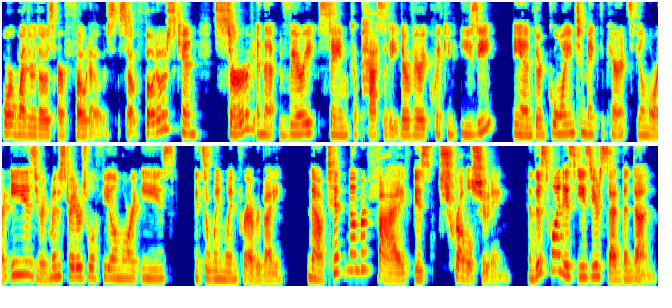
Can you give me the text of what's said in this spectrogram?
or whether those are photos. So photos can serve in that very same capacity. They're very quick and easy and they're going to make the parents feel more at ease. Your administrators will feel more at ease. It's a win-win for everybody. Now, tip number five is troubleshooting. And this one is easier said than done.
